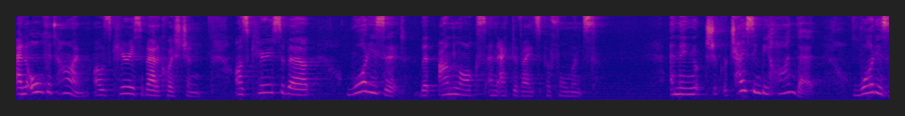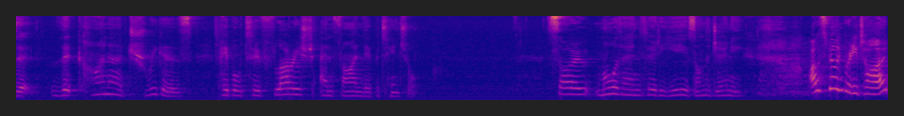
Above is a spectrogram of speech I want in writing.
And all the time, I was curious about a question. I was curious about what is it that unlocks and activates performance? And then chasing behind that, what is it that kind of triggers people to flourish and find their potential? So, more than 30 years on the journey. I was feeling pretty tired.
